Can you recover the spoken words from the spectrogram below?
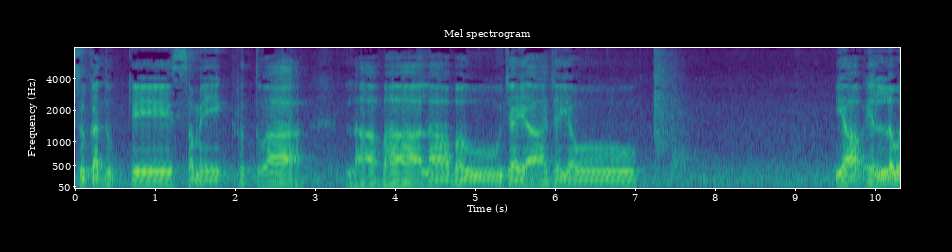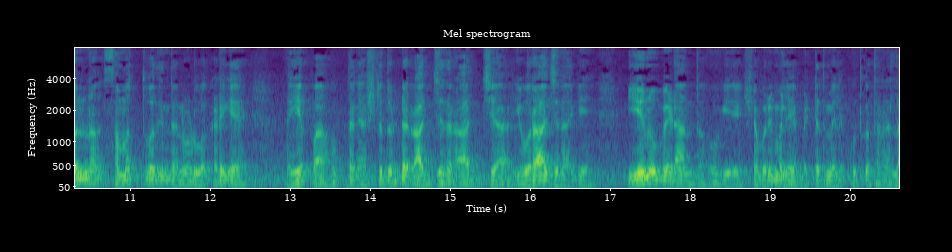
ಸುಖ ದುಃಖೇ ಸಮೀಕೃತ್ವ ಲಾಭ ಲಾಭೌ ಜಯ ಜಯೌ. ಯಾವ ಎಲ್ಲವನ್ನ ಸಮತ್ವದಿಂದ ನೋಡುವ ಕಡೆಗೆ ಅಯ್ಯಪ್ಪ ಹೋಗ್ತಾನೆ. ಅಷ್ಟು ದೊಡ್ಡ ರಾಜ್ಯದ ರಾಜ್ಯ ಯುವರಾಜನಾಗಿ ಏನೂ ಬೇಡ ಅಂತ ಹೋಗಿ ಶಬರಿಮಲೆಯ ಬೆಟ್ಟದ ಮೇಲೆ ಕೂತ್ಕೋತಾನಲ್ಲ.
